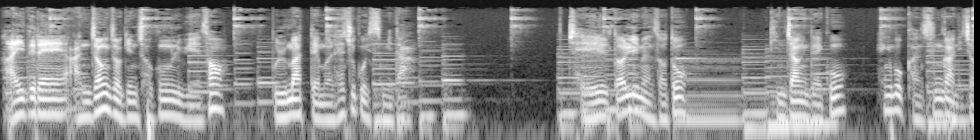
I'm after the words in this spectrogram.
아이들의 안정적인 적응을 위해서 물맛댐을 해주고 있습니다. 제일 떨리면서도 긴장되고 행복한 순간이죠.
